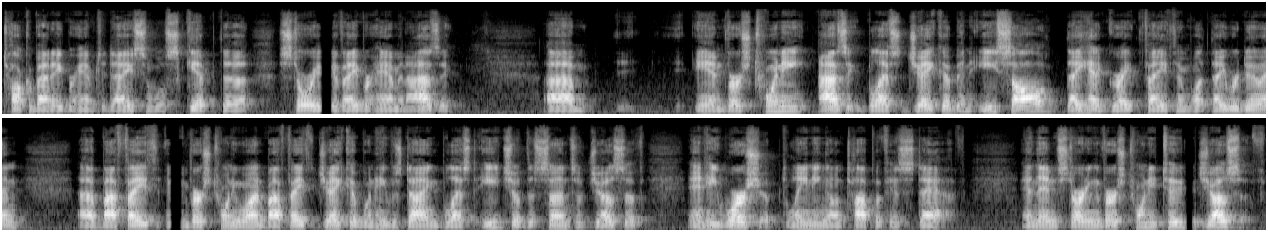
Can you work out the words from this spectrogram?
talk about Abraham today, so we'll skip the story of Abraham and Isaac. Um, in verse 20, Isaac blessed Jacob and Esau. They had great faith in what they were doing. Uh, by faith, in verse 21, by faith, Jacob, when he was dying, blessed each of the sons of Joseph, and he worshiped, leaning on top of his staff. And then, starting in verse 22, Joseph,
